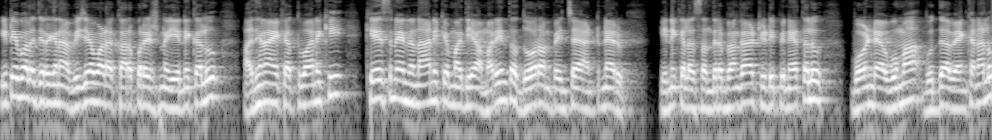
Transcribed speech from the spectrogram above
ఇటీవల జరిగిన విజయవాడ కార్పొరేషన్ ఎన్నికలు అధినాయకత్వానికి కేసినేని నానికి మధ్య మరింత దూరం పెంచాయంటున్నారు. ఎన్నికల సందర్భంగా టీడీపీ నేతలు బోండా ఉమా బుద్ధ వెంకన్నలు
